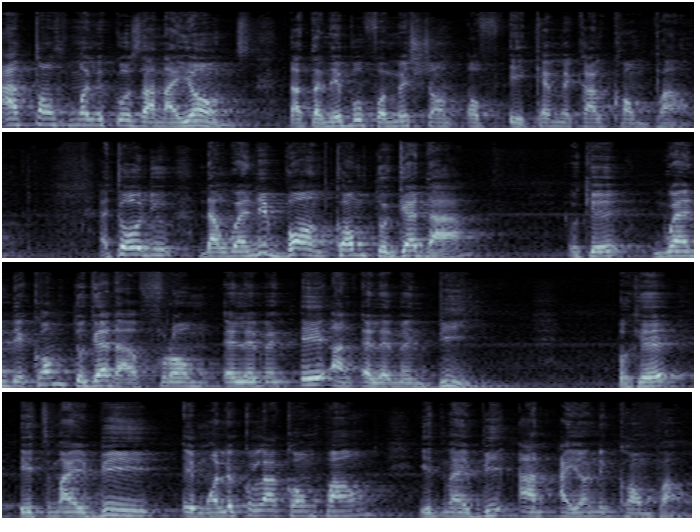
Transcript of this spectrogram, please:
atoms, molecules, and ions that enable formation of a chemical compound. I told you that when the bond come together, okay, when they come together from element A and element B, Okay? It might be a molecular compound, it might be an ionic compound.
